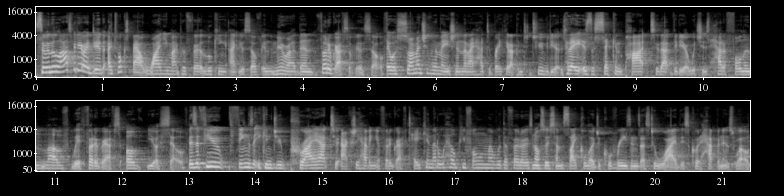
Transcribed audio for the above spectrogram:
So in the last video I did, I talked about why you might prefer looking at yourself in the mirror than photographs of yourself. There was so much information that I had to break it up into two videos. Today is the second part to that video, which is how to fall in love with photographs of yourself. There's a few things that you can do prior to actually having your photograph taken that will help you fall in love with the photos and also some psychological reasons as to why this could happen as well.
